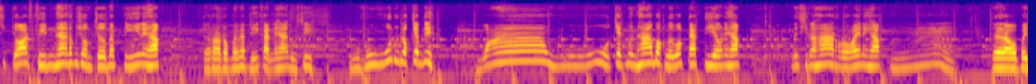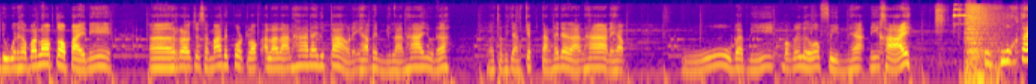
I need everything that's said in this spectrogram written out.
สุดยอดฟินฮะท่านผู้ชมเจอแบบนี้นะครับเดี๋ยวเราลงไปแบบนี้กันนะฮะดูสิโอ้โหดูเราเก็บดิว้าวเจ็ดหมื่นห้าบอกเลยว่าแป๊บเดียวนะครับ ได้ทีละห้าร้อยนะครับเดี๋ยวเราไปดูนะครับว่ารอบต่อไปนี่เเราจะสามารถไปปลดล็อกอนละล้านห้าได้หรือเปล่านะครับเห็นมีล้านห้าอยู่นะเราจะพยายามเก็บตังค์ให้ได้ล้านห้านะครับโอ้แบบนี้บอกเลยเลยว่าฟินนะฮะนี่ขายโอ้โหได้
